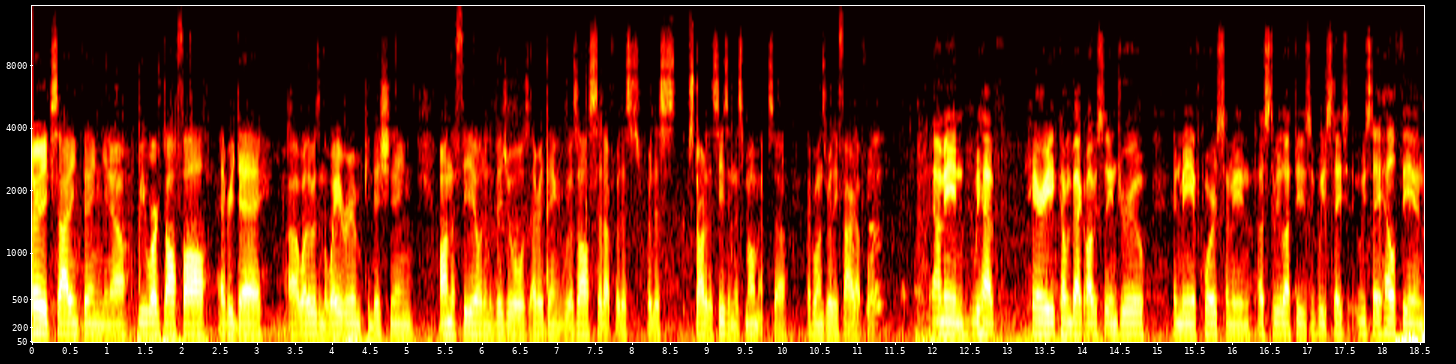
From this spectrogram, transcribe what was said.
Very exciting thing, you know. We worked all fall every day, uh, whether it was in the weight room, conditioning, on the field, individuals, everything was all set up for this for this start of the season, this moment. So everyone's really fired up for it. I mean, we have Harry coming back, obviously, and Drew and me, of course. I mean, us three lefties. If we stay we stay healthy and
